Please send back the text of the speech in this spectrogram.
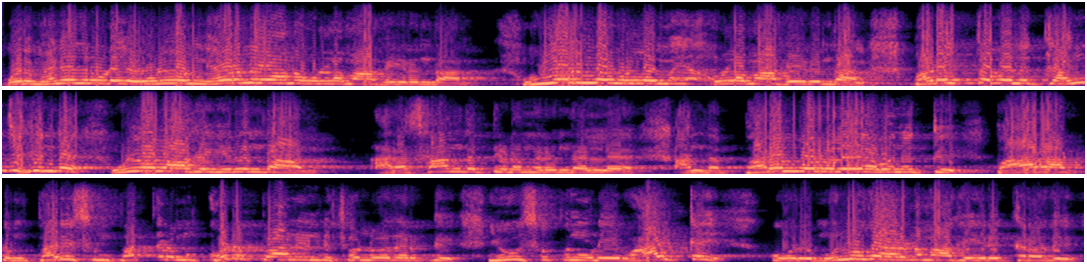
ஒரு மனிதனுடைய உள்ளம் நேர்மையான உள்ளமாக இருந்தால் உயர்ந்த உள்ளமையா உள்ளமாக இருந்தால் படைத்தவனுக்கு அஞ்சுகின்ற உள்ளமாக இருந்தால் அரசாங்கத்திடம் இருந்தல்ல அந்த பரம்பொருளை அவனுக்கு பாராட்டும் பரிசும் பத்திரமும் கொடுப்பான் என்று சொல்வதற்கு யூசுப்பினுடைய வாழ்க்கை ஒரு முன்னுதாரணமாக இருக்கிறது.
